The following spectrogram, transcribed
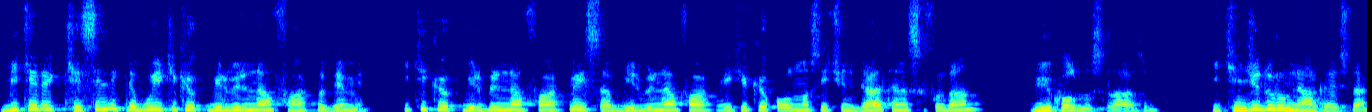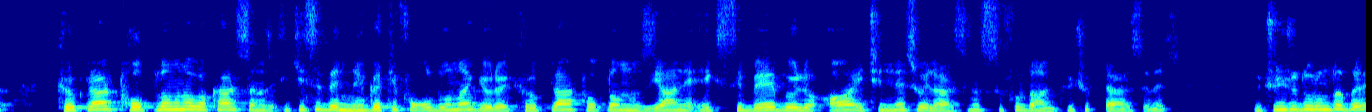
bir kere kesinlikle bu iki kök birbirinden farklı değil mi? İki kök birbirinden farklıysa birbirinden farklı iki kök olması için delta'nın sıfırdan büyük olması lazım. İkinci durum ne arkadaşlar? Kökler toplamına bakarsanız ikisi de negatif olduğuna göre kökler toplamınız yani eksi b bölü a için ne söylersiniz? Sıfırdan küçük dersiniz. Üçüncü durumda da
